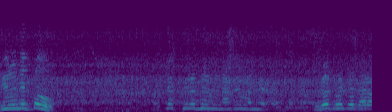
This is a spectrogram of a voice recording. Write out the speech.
फिरून देतो नागर जरा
